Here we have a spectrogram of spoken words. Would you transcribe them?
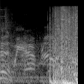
Listen. We have lost.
